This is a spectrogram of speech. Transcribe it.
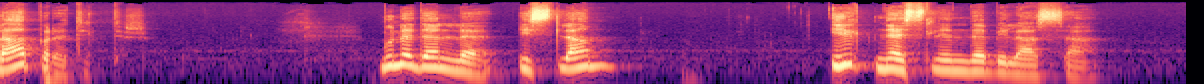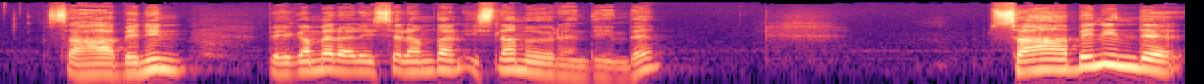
daha pratiktir. Bu nedenle İslam ilk neslinde bilhassa sahabenin Peygamber aleyhisselamdan İslam öğrendiğinde sahabenin de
